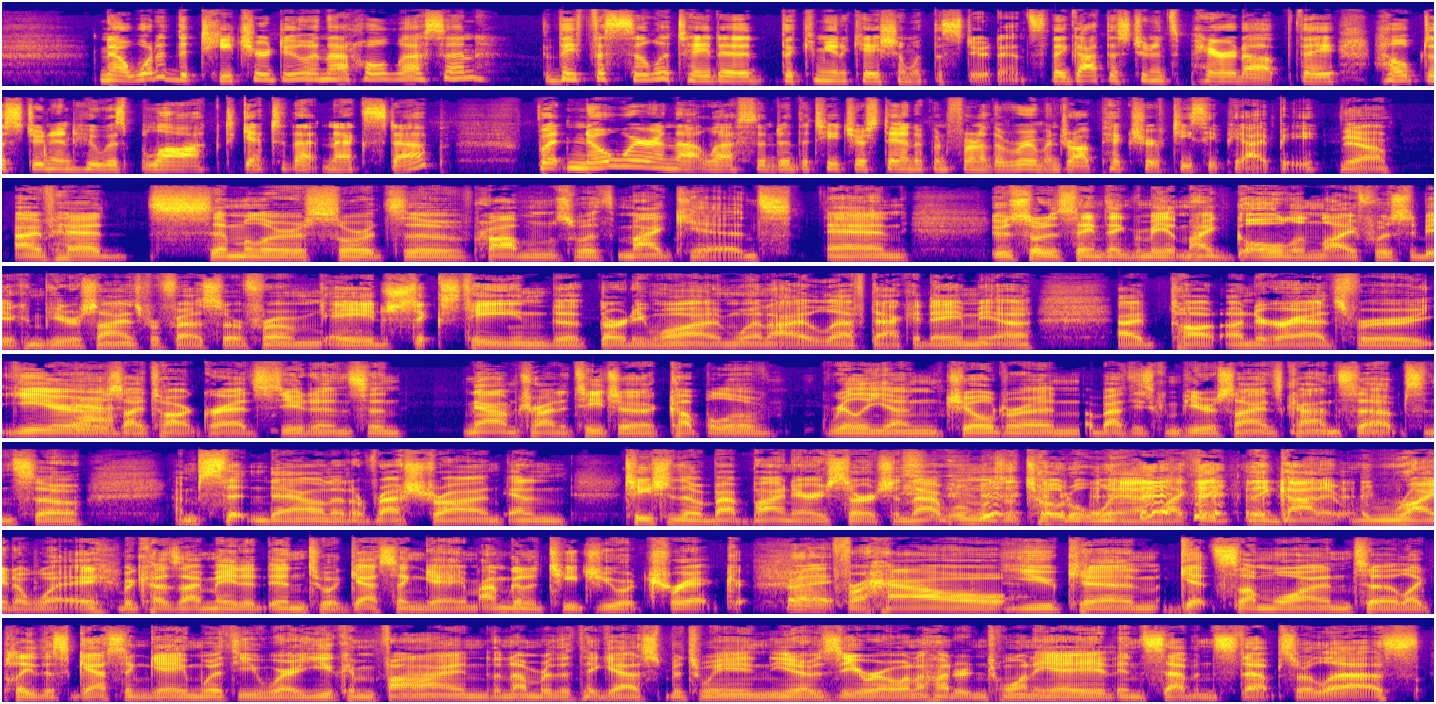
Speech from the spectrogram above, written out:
Now, what did the teacher do in that whole lesson? They facilitated the communication with the students. They got the students paired up. They helped a student who was blocked get to that next step. But nowhere in that lesson did the teacher stand up in front of the room and draw a picture of TCP IP. Yeah. I've had similar sorts of problems with my kids. And it was sort of the same thing for me. My goal in life was to be a computer science professor from age 16 to 31 when I left academia. I taught undergrads for years, yeah. I taught grad students, and now I'm trying to teach a couple of really young children about these computer science concepts. And so I'm sitting down at a restaurant and teaching them about binary search. And that one was a total win. Like they, they got it right away because I made it into a guessing game. I'm going to teach you a trick right. for how you can get someone to like play this guessing game with you where you can find the number that they guessed between, you know, zero and 128 in seven steps or less.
